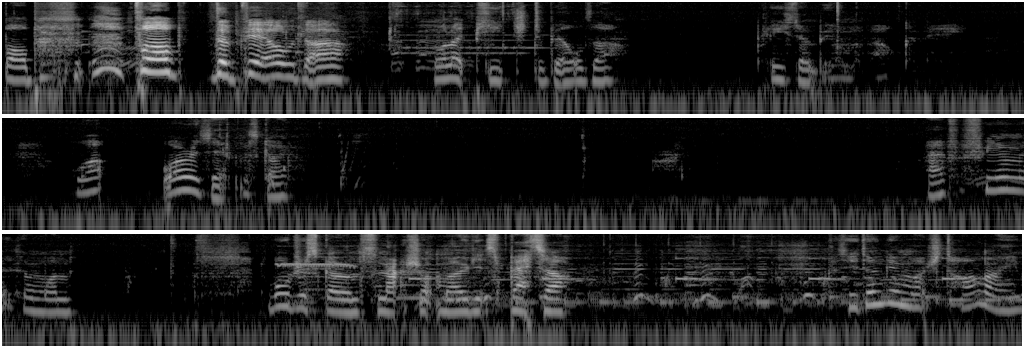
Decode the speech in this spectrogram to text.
Bob. Bob the Builder. More like Peach the Builder. Please don't be on the balcony. What? Where is it? Let's go. I have a feeling it's in one. We'll just go in snapshot mode. It's better. Because you don't get much time.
